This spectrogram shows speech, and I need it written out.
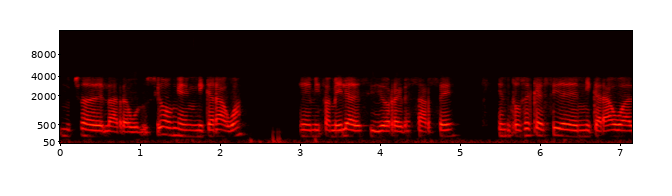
mucha de la revolución en Nicaragua eh, mi familia decidió regresarse. Entonces crecí en Nicaragua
